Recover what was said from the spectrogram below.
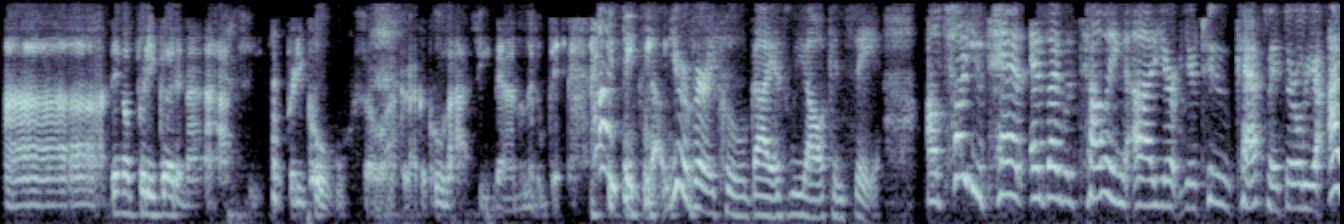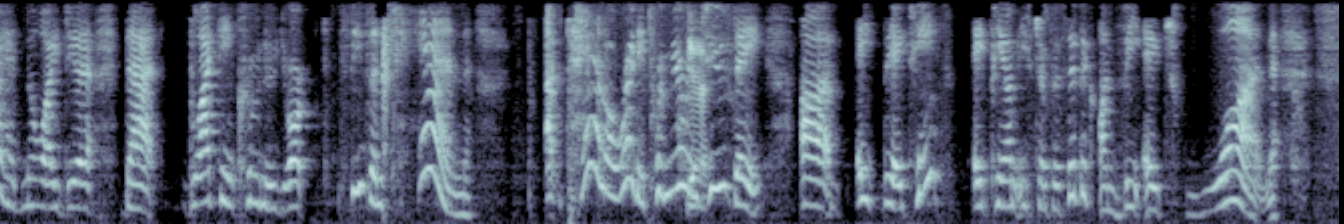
Uh, I think I'm pretty good in that hot seat. I'm pretty cool, so I could, I could cool the hot seat down a little bit. I think so. You're a very cool guy, as we all can see. I'll tell you, Ted, as I was telling uh, your your two castmates earlier, I had no idea that Black Ink Crew New York season 10, uh, 10 already, premiering Yes. Tuesday, uh, 8, the 18th, 8 p.m. Eastern Pacific on VH1.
